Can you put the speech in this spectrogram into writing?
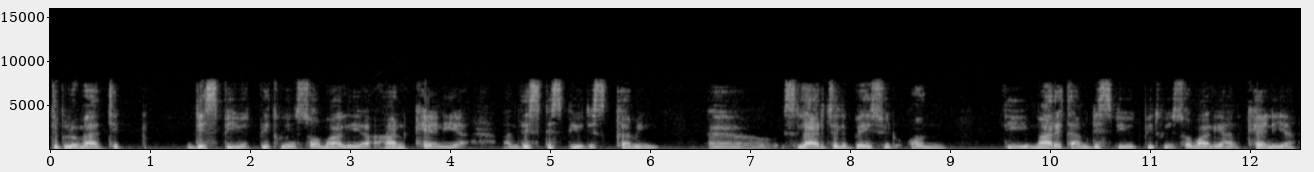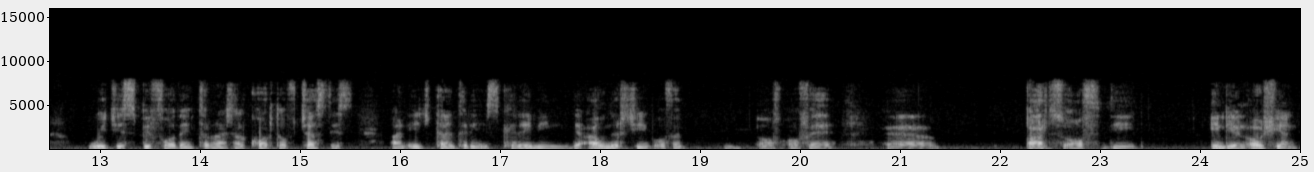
diplomatic dispute between Somalia and Kenya, and this dispute is coming uh, is largely based on the maritime dispute between Somalia and Kenya, which is before the International Court of Justice and each country is claiming the ownership of a of, of a uh, parts of the Indian Ocean.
